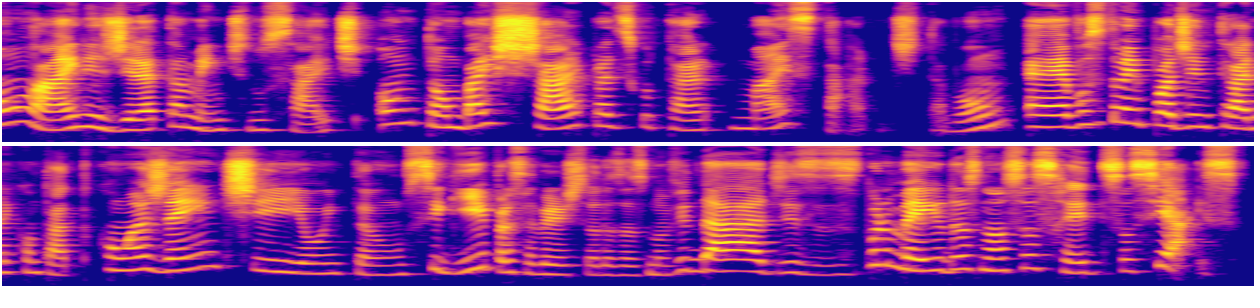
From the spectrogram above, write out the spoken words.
online diretamente no site ou então baixar para escutar mais tarde, tá bom? É, você também pode entrar em contato com a gente ou então seguir para saber de todas as novidades por meio das nossas redes sociais.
